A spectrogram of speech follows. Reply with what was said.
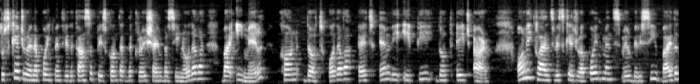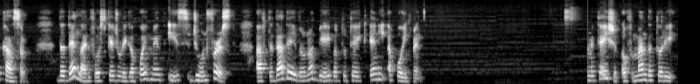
To schedule an appointment with the concert, please contact the Croatia Embassy in Odava by email con.odava at mvep.hr. Only clients with scheduled appointments will be received by the council. The deadline for scheduling appointment is June 1st. After that, they will not be able to take any appointments. Implementation of mandatory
